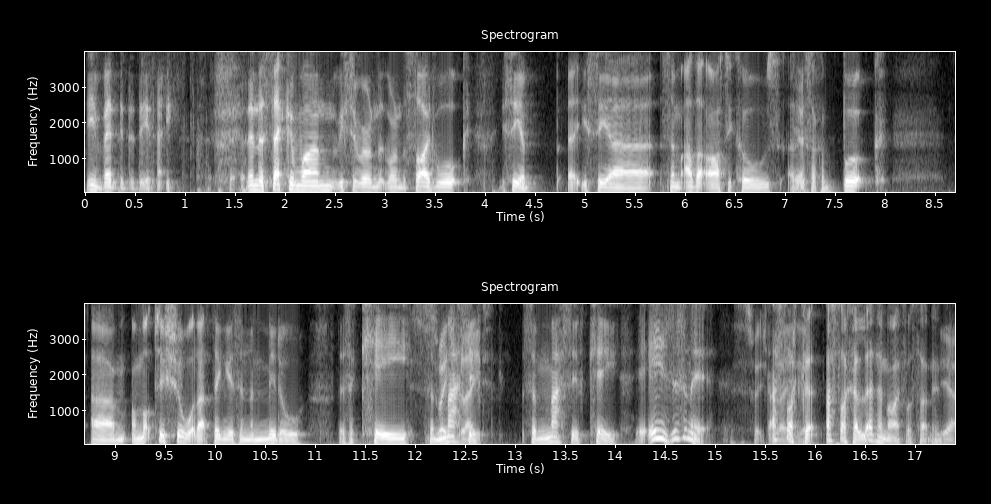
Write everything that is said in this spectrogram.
He invented the DNA. then the second one, we see we're on the, we're on the sidewalk. You see a uh, you see uh, some other articles. It looks like a book. Um, I'm not too sure what that thing is in the middle. There's a key, some Switchblade. massive, some massive key. It is, isn't it? It's a. That's like yeah. a that's like a leather knife or something. yeah,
